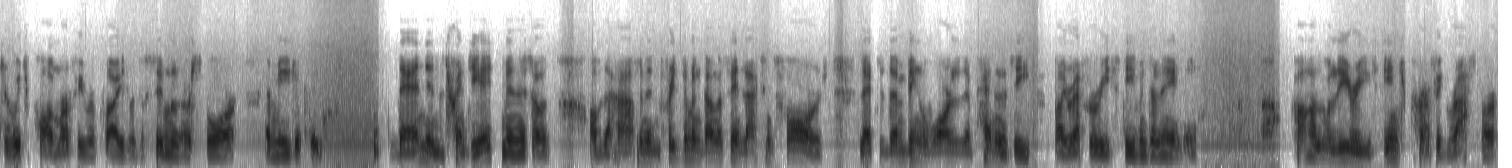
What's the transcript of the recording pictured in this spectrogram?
to which Paul Murphy replied with a similar score immediately. Then, in the 28th minute of, of the half, an infringement on the St. Lachtain's forward led to them being awarded a penalty by referee Stephen Delaney. Cathal O'Leary's inch-perfect rasper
